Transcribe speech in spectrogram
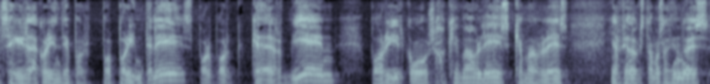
seguir la corriente, por, por, por interés, por, por quedar bien, por ir como, "Ah, qué amable es, qué amable es. Y al final lo que estamos haciendo es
